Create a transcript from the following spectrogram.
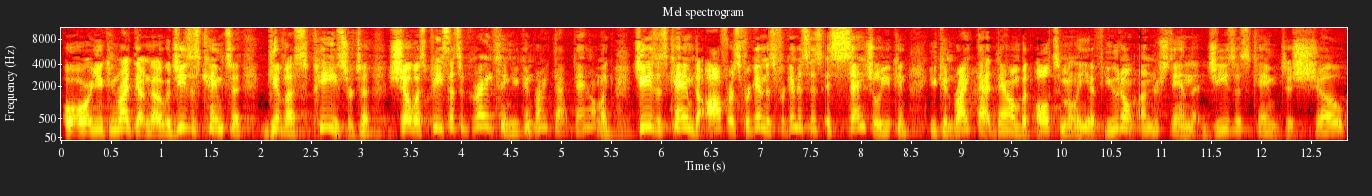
Or, or you can write down, no, Jesus came to give us peace or to show us peace. That's a great thing. You can write that down. Like, Jesus came to offer us forgiveness. Forgiveness is essential. You can, you can write that down. But ultimately, if you don't understand that Jesus came to show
